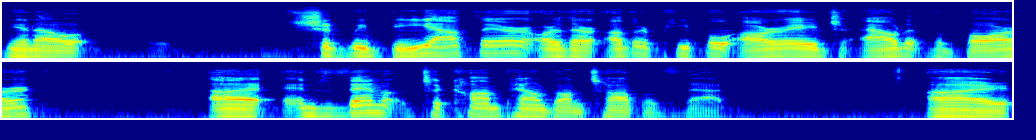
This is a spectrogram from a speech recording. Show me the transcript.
you know, should we be out there? Are there other people our age out at the bar? Uh, and then to compound on top of that, I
